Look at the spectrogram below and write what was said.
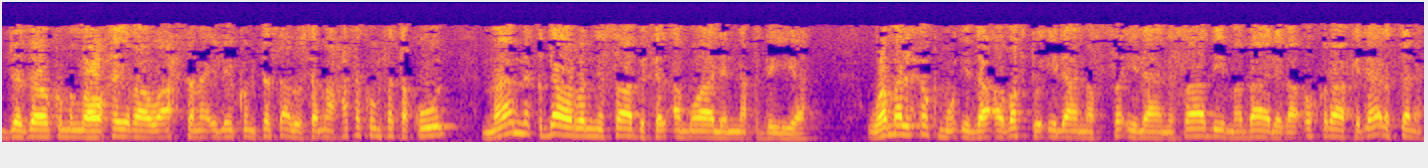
جزاكم الله خيرا وأحسن إليكم. تسأل سماحتكم فتقول ما مقدار النصاب في الأموال النقدية؟ وما الحكم إذا أضفت إلى نص إلى نصابي مبالغ أخرى خلال السنة؟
